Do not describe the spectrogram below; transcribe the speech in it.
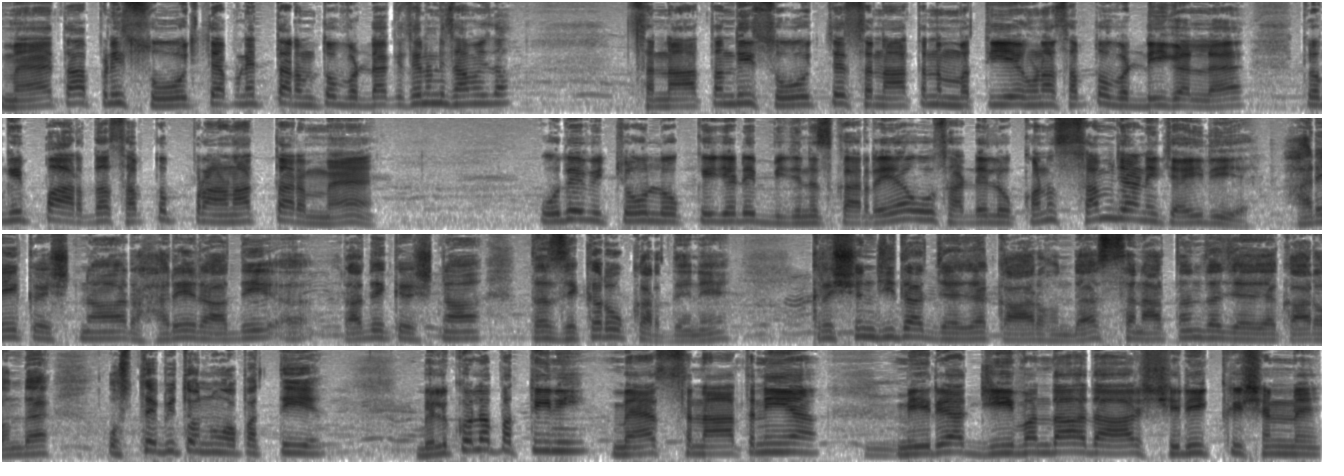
ਮੈਂ ਤਾਂ ਆਪਣੀ ਸੋਚ ਤੇ ਆਪਣੇ ਧਰਮ ਤੋਂ ਵੱਡਾ ਕਿਸੇ ਨੂੰ ਨਹੀਂ ਸਮਝਦਾ। ਸਨਾਤਨ ਦੀ ਸੋਚ ਤੇ ਸਨਾਤਨ ਮਤੀਏ ਹੋਣਾ ਸਭ ਤੋਂ ਵੱਡੀ ਗੱਲ ਹੈ, ਕਿਉਂਕਿ ਭਾਰਤ ਦਾ ਸਭ ਤੋਂ ਪੁਰਾਣਾ ਧਰਮ ਹੈ। ਉਹਦੇ ਵਿੱਚੋਂ ਲੋਕੀ ਜਿਹੜੇ ਬਿਜ਼ਨਸ ਕਰ ਰਹੇ ਆ ਉਹ ਸਾਡੇ ਲੋਕਾਂ ਨੂੰ ਸਮਝ ਆਣੀ ਚਾਹੀਦੀ ਹੈ। ਹਰੇ ਕ੍ਰਿਸ਼ਨਾ ਹਰੇ ਰਾਧੇ ਰਾਧੇ ਕ੍ਰਿਸ਼ਨਾ ਦਾ ਜ਼ਿਕਰ ਉਹ ਕਰਦੇ ਨੇ। ਕ੍ਰਿਸ਼ਨ ਜੀ ਦਾ ਜੈ ਜੈਕਾਰ ਹੁੰਦਾ ਸਨਾਤਨ ਦਾ ਜੈ ਜੈਕਾਰ ਹੁੰਦਾ ਉਸ ਤੇ ਵੀ ਤੁਹਾਨੂੰ ਆਪੱਤੀ ਹੈ। ਬਿਲਕੁਲ ਆਪੱਤੀ ਨਹੀਂ ਮੈਂ ਸਨਾਤਨੀ ਆ। ਮੇਰਾ ਜੀਵਨ ਦਾ ਆਧਾਰ ਸ਼੍ਰੀ ਕ੍ਰਿਸ਼ਨ ਨੇ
